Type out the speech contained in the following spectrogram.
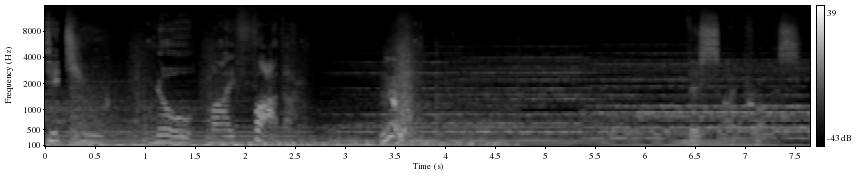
Did you know my father? No! This I promise.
